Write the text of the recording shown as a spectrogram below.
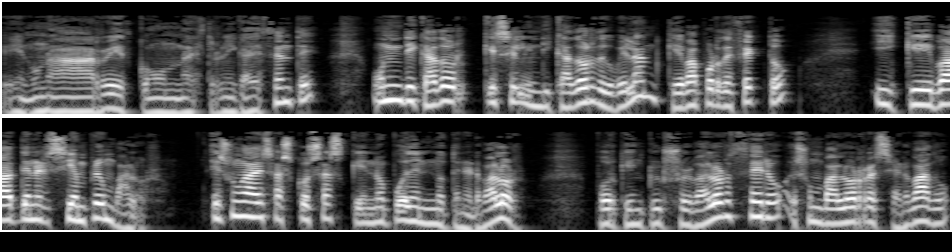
en una red con una electrónica decente, un indicador que es el indicador de VLAN que va por defecto y que va a tener siempre un valor. Es una de esas cosas que no pueden no tener valor, porque incluso el valor cero es un valor reservado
